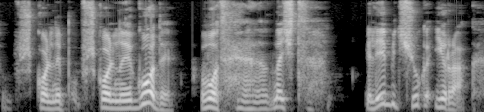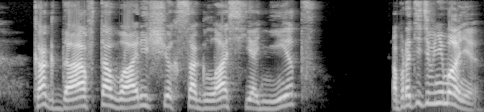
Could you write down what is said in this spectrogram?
в школьные в школьные годы. Вот значит лебедь щука и рак когда в товарищах согласия нет? Обратите внимание.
